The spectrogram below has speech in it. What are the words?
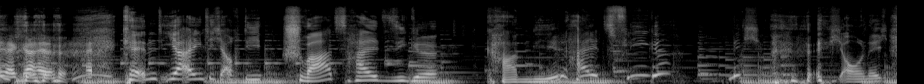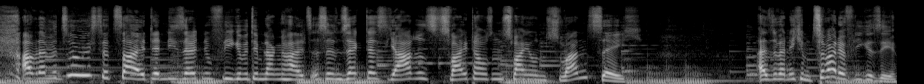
Ja, geil. Kennt ihr eigentlich auch die schwarzhalsige Kamelhalsfliege? Nicht? ich auch nicht. Aber dann wird es höchste Zeit, denn die seltene Fliege mit dem langen Hals ist Insekt des Jahres 2022. Also wenn ich im Zimmer eine Fliege sehe,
